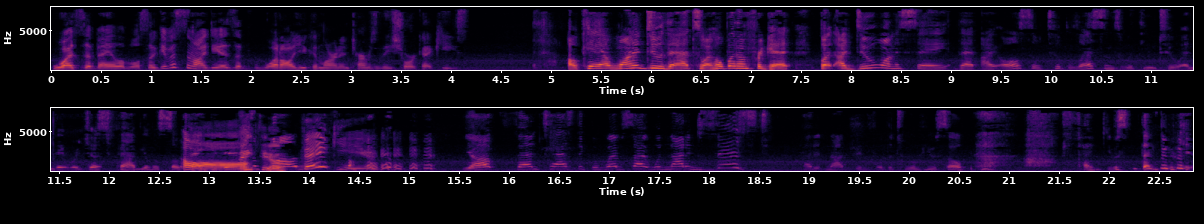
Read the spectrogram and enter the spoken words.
what's available. So give us some ideas of what all you can learn in terms of these shortcut keys. Okay, I want to do that, so I hope I don't forget. But I do want to say that I also took lessons with you two, and they were just fabulous. So thank Aw. you. Thank you. plug. Thank you. Yup, fantastic. The website would not exist had it not been for the two of you. So thank you. Thank you, Kim.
